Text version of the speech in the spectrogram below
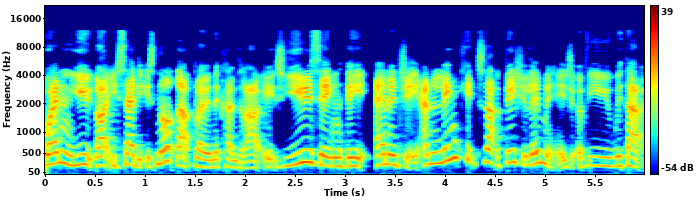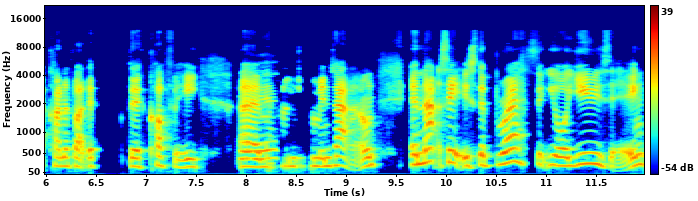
when you like you said it's not that blowing the candle out it's using the energy and link it to that visual image of you with that kind of like the the coffee um yeah. coming down and that's it it's the breath that you're using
